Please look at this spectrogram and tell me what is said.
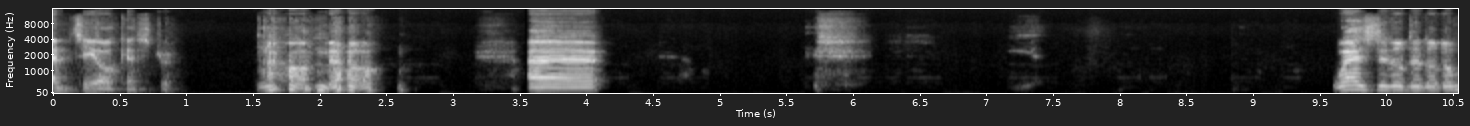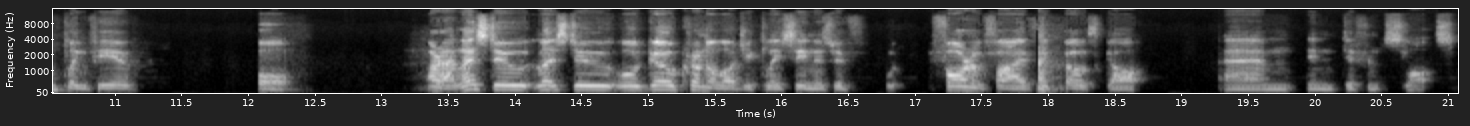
Empty orchestra. Oh no. Uh, where's Diddle Diddle Dumpling for you? Four. All right, let's do let's do we'll go chronologically, seeing as we've four and five we've both got um, in different slots.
